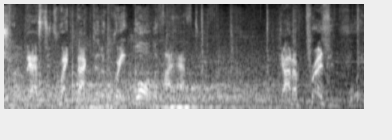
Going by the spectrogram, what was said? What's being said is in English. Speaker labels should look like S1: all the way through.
S1: chase you bastards right back to the Great Wall if I have to. Got a present for you.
